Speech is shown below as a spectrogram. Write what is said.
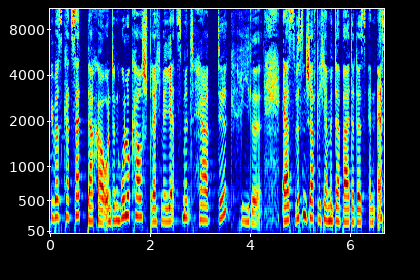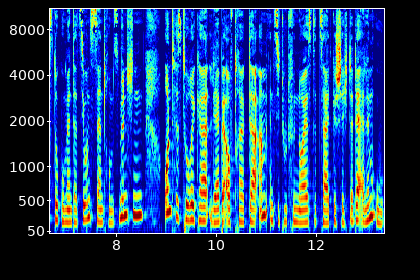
Übers KZ Dachau und den Holocaust sprechen wir jetzt mit Herr Dirk Riedel. Er ist wissenschaftlicher Mitarbeiter des NS-Dokumentationszentrums München und Historiker, Lehrbeauftragter am Institut für Neueste Zeitgeschichte der LMU.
